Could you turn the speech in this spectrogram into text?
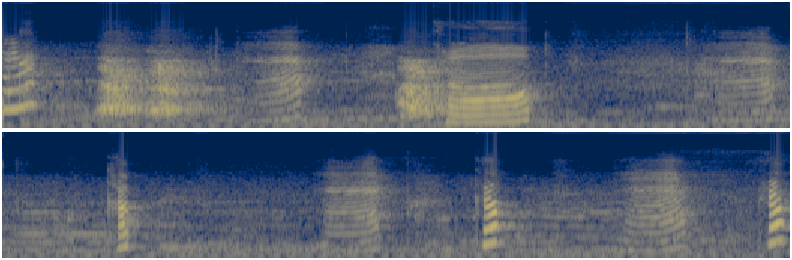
กุ๊บครับครับครับ ครับ ครับ ครับ ครับ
